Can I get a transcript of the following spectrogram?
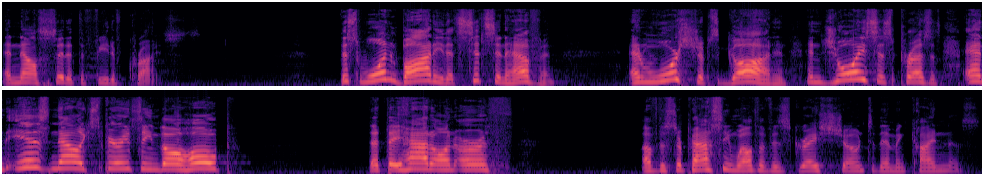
and now sit at the feet of Christ. This one body that sits in heaven and worships God and enjoys His presence and is now experiencing the hope that they had on earth of the surpassing wealth of His grace shown to them in kindness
